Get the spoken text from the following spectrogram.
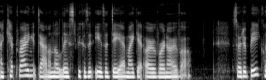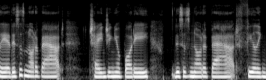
I kept writing it down on the list because it is a DM I get over and over. So, to be clear, this is not about changing your body. This is not about feeling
